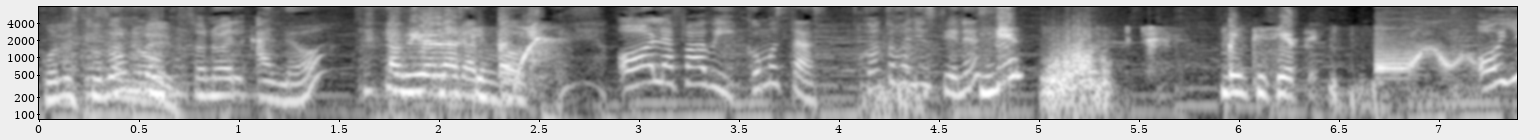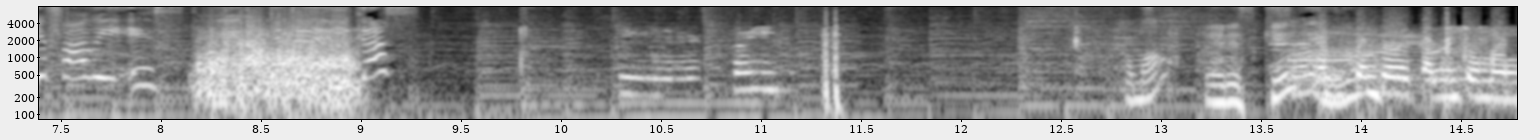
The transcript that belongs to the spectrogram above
¿Cuál es tu Sonó, nombre? sonó el aló. Fabiola. Hola Fabi, ¿cómo estás? ¿Cuántos años tienes? Bien. 27. Oye Fabi, este, ¿a qué te dedicas? Eh, soy ¿Cómo? ¿Eres qué? asistente de talento humano.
